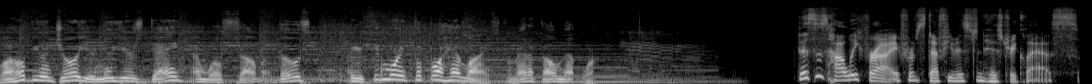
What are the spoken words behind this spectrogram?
Well, I hope you enjoy your New Year's Day. I'm Will Selva. Those are your Good Morning Football headlines from NFL Network. This is Holly Fry from Stuff You Missed in History class.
